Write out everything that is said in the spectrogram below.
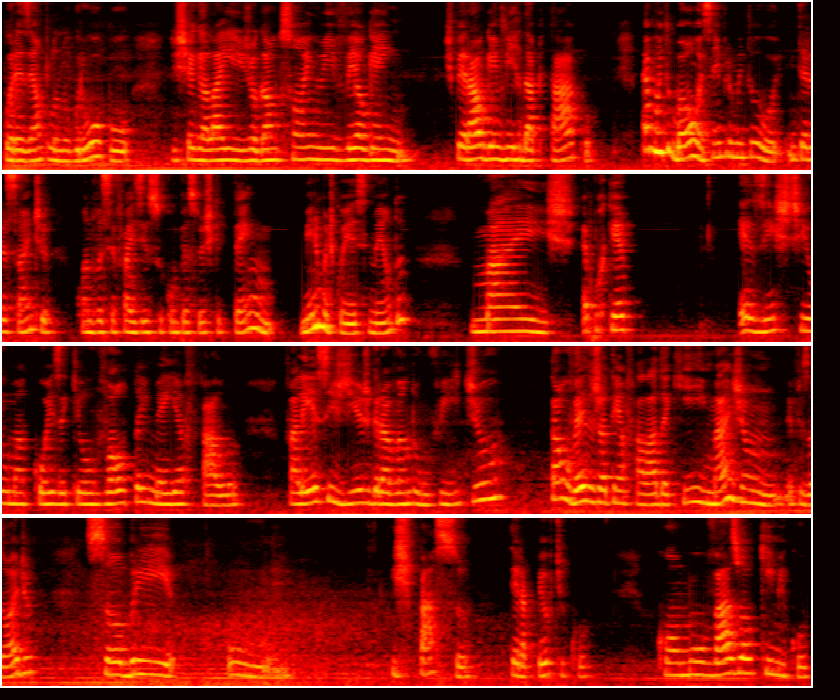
Por exemplo, no grupo, de chegar lá e jogar um sonho e ver alguém, esperar alguém vir dar pitaco. É muito bom, é sempre muito interessante quando você faz isso com pessoas que têm um mínimo de conhecimento, mas é porque existe uma coisa que eu volta e meia falo. Falei esses dias gravando um vídeo, talvez eu já tenha falado aqui em mais de um episódio, sobre o espaço terapêutico como vaso alquímico.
